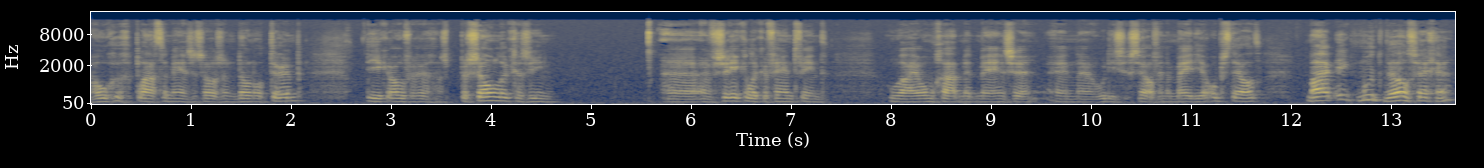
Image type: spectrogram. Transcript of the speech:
hoger geplaatste mensen zoals een Donald Trump, die ik overigens persoonlijk gezien een verschrikkelijke vent vind, hoe hij omgaat met mensen en hoe hij zichzelf in de media opstelt. Maar ik moet wel zeggen,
